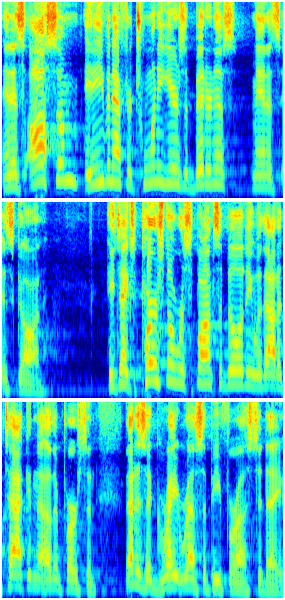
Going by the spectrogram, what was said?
and it's awesome. And even after 20 years of bitterness, man, it's, it's gone. He takes personal responsibility without attacking the other person. That is a great recipe for us today.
